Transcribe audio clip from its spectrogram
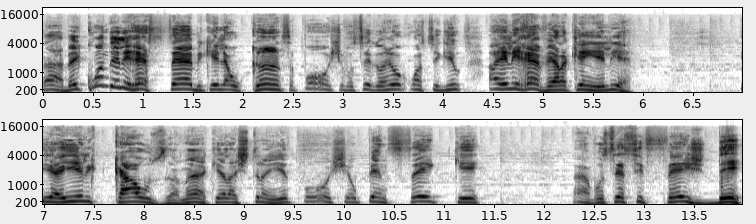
Sabe? Aí quando ele recebe, que ele alcança, poxa, você ganhou, conseguiu, aí ele revela quem ele é. E aí ele causa né, aquela estranheza. Poxa, eu pensei que ah, você se fez de.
